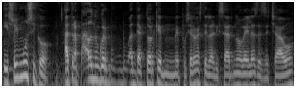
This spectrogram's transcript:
Y soy músico, atrapado en un cuerpo de actor que me pusieron a estelarizar novelas desde chavo.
